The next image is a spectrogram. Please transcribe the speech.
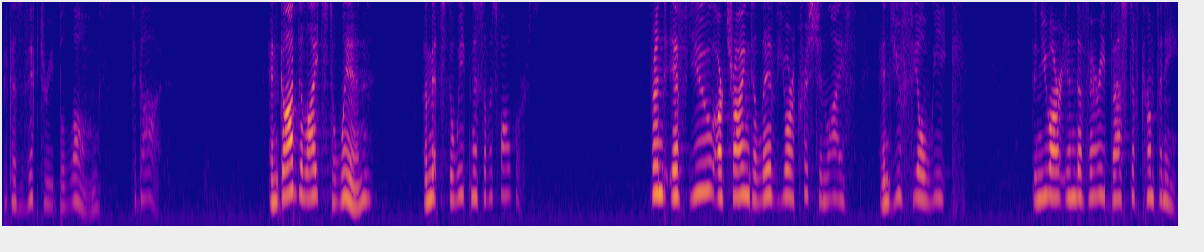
Because victory belongs to God. And God delights to win amidst the weakness of his followers. Friend, if you are trying to live your Christian life and you feel weak, then you are in the very best of company.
